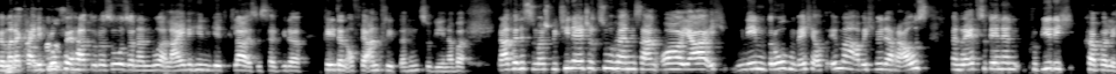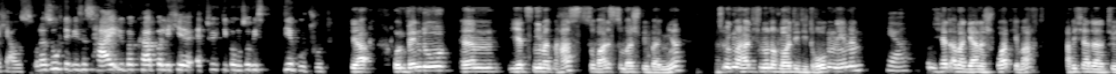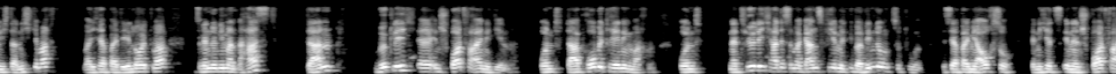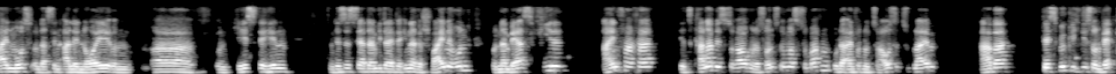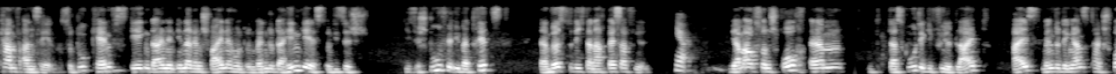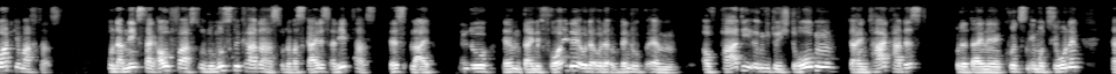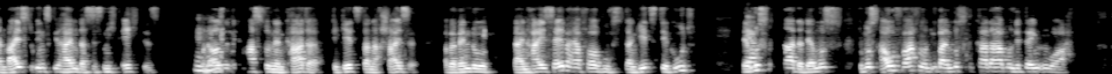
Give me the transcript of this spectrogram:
Wenn man da keine Gruppe hat oder so, sondern nur alleine hingeht, klar, es ist halt wieder, fehlt dann oft der Antrieb, dahin zu gehen. Aber gerade wenn es zum Beispiel Teenager zuhören, die sagen, oh ja, ich nehme Drogen, welche auch immer, aber ich will da raus, dann rätst du denen, probier dich körperlich aus oder such dir dieses High über körperliche Ertüchtigung, so wie es dir gut tut. Ja, und wenn du ähm, jetzt niemanden hast, so war das zum Beispiel bei mir, also irgendwann hatte ich nur noch Leute, die Drogen nehmen. Ja. Und ich hätte aber gerne Sport gemacht. Habe ich ja da natürlich da nicht gemacht, weil ich ja bei den Leuten war. Also wenn du niemanden hast, dann wirklich äh, in Sportvereine gehen und da Probetraining machen. Und natürlich hat es immer ganz viel mit Überwindung zu tun. ist ja bei mir auch so. Wenn ich jetzt in einen Sportverein muss und das sind alle neu und, äh, und gehst hin, und das ist ja dann wieder der innere Schweinehund. Und dann wäre es viel einfacher, jetzt Cannabis zu rauchen oder sonst irgendwas zu machen oder einfach nur zu Hause zu bleiben. Aber das wirklich wie so ein Wettkampf ansehen. So du kämpfst gegen deinen inneren Schweinehund und wenn du da hingehst und diese, diese Stufe übertrittst, dann wirst du dich danach besser fühlen. Ja. Wir haben auch so einen Spruch, ähm, das gute Gefühl bleibt. Heißt, wenn du den ganzen Tag Sport gemacht hast und am nächsten Tag aufwachst und du Muskelkater hast oder was Geiles erlebt hast, das bleibt. Wenn du ähm, deine Freude oder, oder wenn du ähm, auf Party irgendwie durch Drogen deinen Tag hattest oder deine kurzen Emotionen, dann weißt du insgeheim, dass es nicht echt ist. Mhm. Und außerdem hast du einen Kater, dir geht's danach scheiße. Aber wenn du dein High selber hervorrufst, dann geht's dir gut. Der ja. Muskelkater, der muss, du musst aufwachen und überall Muskelkater haben und dir denken, boah,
